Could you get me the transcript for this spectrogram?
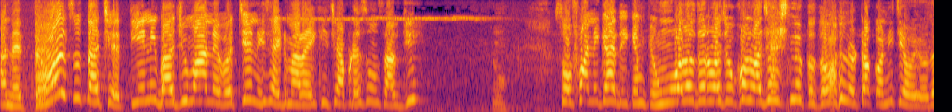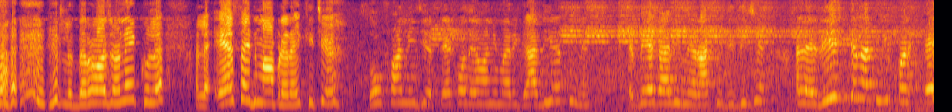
અને ધવલ સુતા છે, તેની બાજુમાં અને વચ્ચેની સાઈડમાં રાખી છે. આપણે શું, સાવજી? સોફાની ગાદી કેમ કે હું ઓલો દરવાજો ખોલવા જઈશ ને તો દવાનો ટકો નીચે વયો એટલે દરવાજો નહીં ખુલે. એટલે એ સાઈડમાં આપણે રાખી છે. સોફાની જે ટેકો દેવાની મારી ગાદી હતી ને, એ બે ગાદી મેં રાખી દીધી છે. એટલે રિસ્ક નથી, પણ એ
